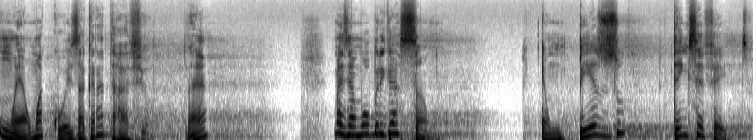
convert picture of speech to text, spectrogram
não é uma coisa agradável, né? Mas é uma obrigação. É um peso, tem que ser feito.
